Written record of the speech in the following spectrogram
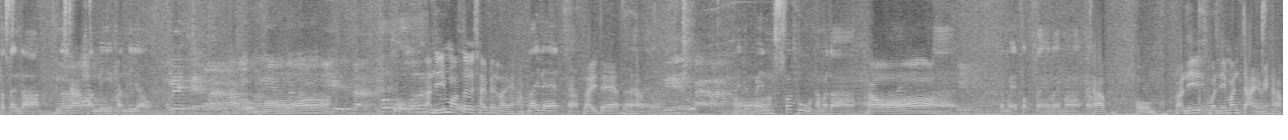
สแตนดาร์ดเงื่อนครับ คันนี้คันเดียวครับผมอ๋ออันนี้มอเตอร์ใช้เป็นอะไรครับไลท์แดชครับ ไลท์แดสนะครับอัน นี้จะเป็นก็ทูธรรมดาอ๋อ ใช่จะไม่ตกแต่งอะไรมากครับครับผมอันนี้วันนี้มั่นใจไหมครับ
